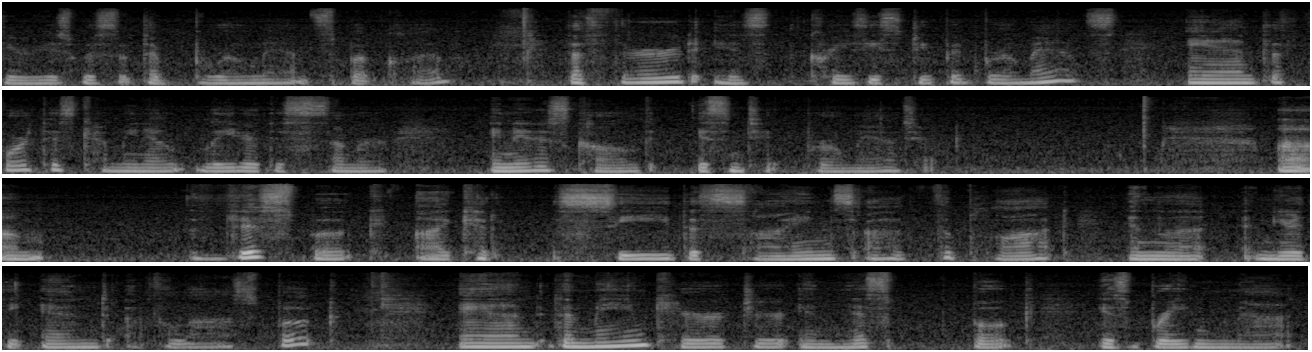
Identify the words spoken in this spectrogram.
series was the Bromance Book Club. The third is Crazy Stupid Bromance, and the fourth is coming out later this summer, and it is called Isn't It Bromantic? Um, this book, I could see the signs of the plot in the near the end of the last book. And the main character in this book is Braden Mack.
